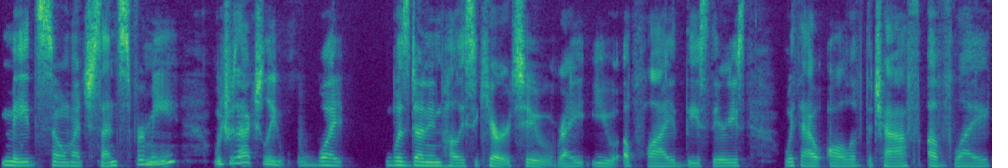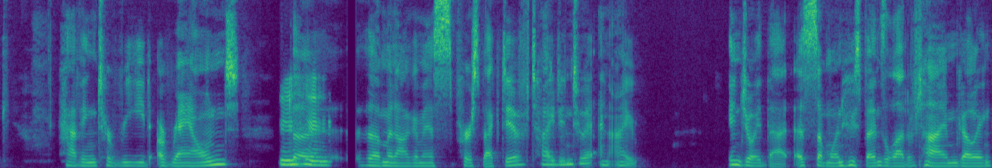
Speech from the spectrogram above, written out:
made so much sense for me, which was actually what was done in Polysecure too, right? You applied these theories without all of the chaff of like having to read around mm-hmm. the the monogamous perspective tied into it and I enjoyed that as someone who spends a lot of time going,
